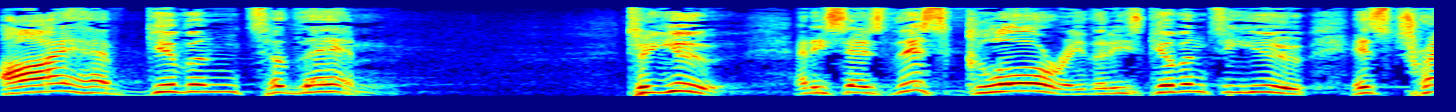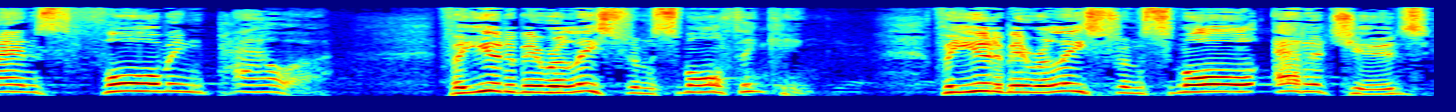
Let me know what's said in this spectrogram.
I have given to them, to you. And he says, this glory that he's given to you is transforming power for you to be released from small thinking for you to be released from small attitudes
